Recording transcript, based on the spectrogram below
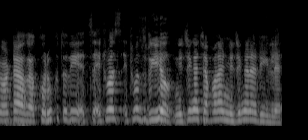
చోట కొరుకుతుంది. It's it was it was real నిజంగా చెప్పాలంటే నిజంగానే రియలే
